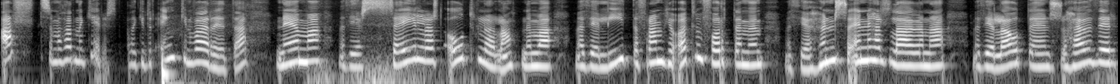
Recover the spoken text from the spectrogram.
allt sem að þarna gerist, það getur enginn varðið þetta nema með því að seilast ótrúlega langt, nema með því að líta fram hjá öllum fordæmum, með því að hunsa innihald lagana, með því að láta eins og hefðir,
